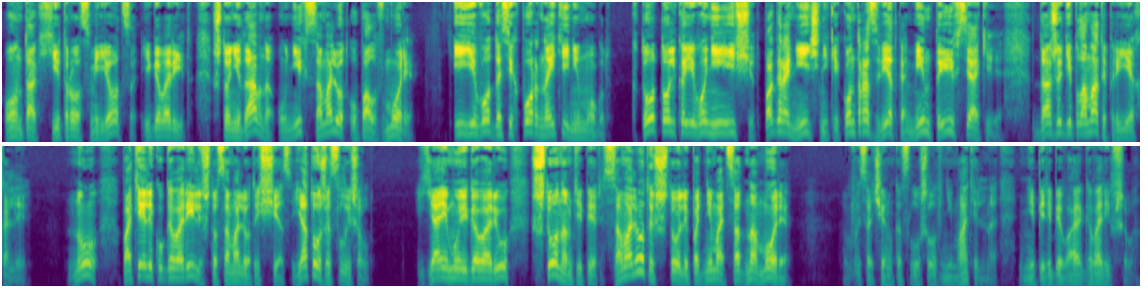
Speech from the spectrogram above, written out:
Он так хитро смеется и говорит, что недавно у них самолет упал в море, и его до сих пор найти не могут. Кто только его не ищет. Пограничники, контрразведка, менты всякие. Даже дипломаты приехали. Ну, по телеку говорили, что самолет исчез. Я тоже слышал. Я ему и говорю, что нам теперь, самолеты, что ли, поднимать с дна моря? Высоченко слушал внимательно, не перебивая говорившего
